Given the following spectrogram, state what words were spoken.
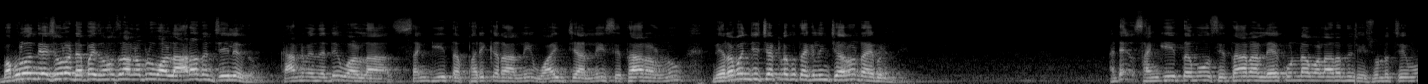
బబులోన్ దేశంలో డెబ్బై సంవత్సరాలు ఉన్నప్పుడు వాళ్ళు ఆరాధన చేయలేదు. కారణం ఏంటంటే వాళ్ళ సంగీత పరికరాల్ని వాయిద్యాల్ని సితారాలను నిరవంజి చెట్లకు తగిలించారు అని రాయబడింది. అంటే సంగీతము సితారా లేకుండా వాళ్ళు ఆరాధన చేసి ఉండొచ్చేమో.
